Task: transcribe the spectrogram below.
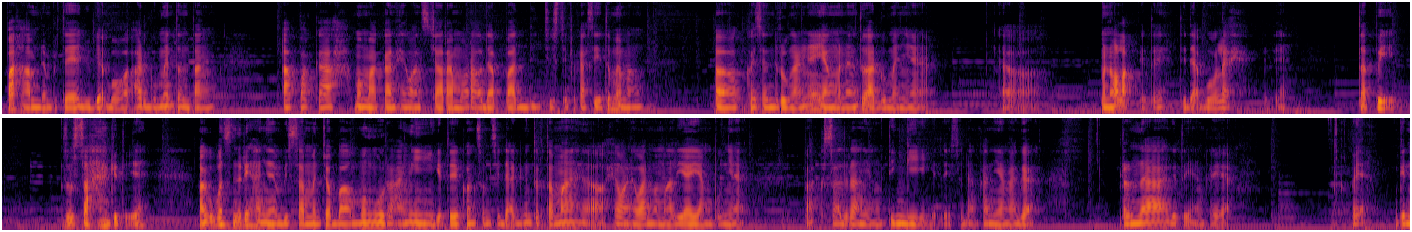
paham dan percaya juga bahwa argumen tentang apakah memakan hewan secara moral dapat dijustifikasi itu memang uh, kecenderungannya yang menang itu argumennya uh, menolak gitu ya, tidak boleh gitu ya. Tapi susah gitu ya. Aku pun sendiri hanya bisa mencoba mengurangi gitu ya konsumsi daging terutama uh, hewan-hewan mamalia yang punya apa kesadaran yang tinggi gitu ya. Sedangkan yang agak rendah gitu yang kayak apa ya, mungkin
